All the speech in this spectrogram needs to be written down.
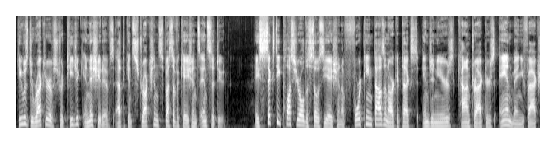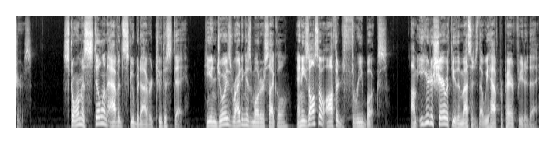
he was Director of Strategic Initiatives at the Construction Specifications Institute, a 60 plus year old association of 14,000 architects, engineers, contractors, and manufacturers. Storm is still an avid scuba diver to this day. He enjoys riding his motorcycle, and he's also authored three books. I'm eager to share with you the message that we have prepared for you today.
